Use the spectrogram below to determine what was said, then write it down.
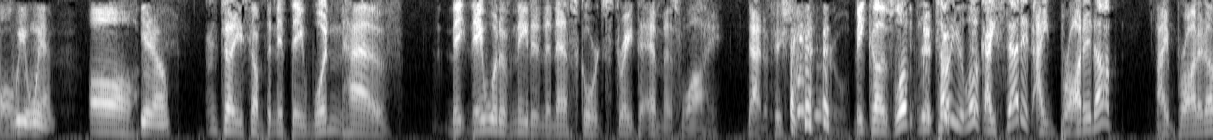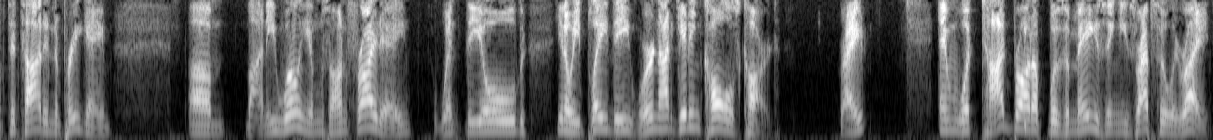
Oh. we win. Oh, You know. Me tell you something. If they wouldn't have, they they would have needed an escort straight to MSY. That officiating crew. Because look, let me tell you. Look, I said it. I brought it up. I brought it up to Todd in the pregame. Um, Monty Williams on Friday went the old. You know, he played the "we're not getting calls" card, right? And what Todd brought up was amazing. He's absolutely right.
